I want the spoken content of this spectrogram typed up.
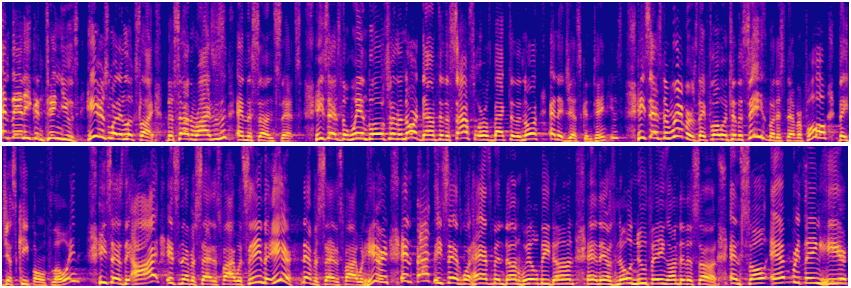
And then he continues. Here's what it looks like the sun rises and the sun sets. He says the wind blows from the north down to the south, swirls back to the north, and it just continues. He says the rivers, they flow into the seas, but it's never full. They just keep on flowing. He says the eye, it's never satisfied with seeing. The ear, never satisfied with hearing. In fact, he says what has been done will be done, and there's no new thing under the sun. And so everything here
